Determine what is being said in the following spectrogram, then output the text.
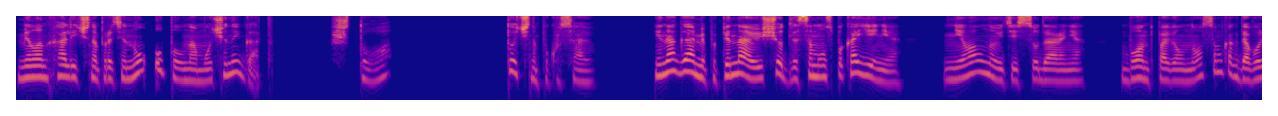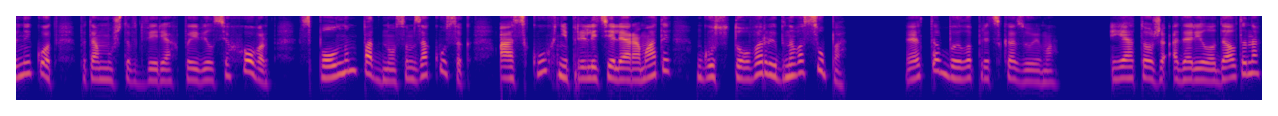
меланхолично протянул уполномоченный гад. Что? Точно покусаю. И ногами попинаю еще для самоуспокоения. «Не волнуйтесь, сударыня». Бонд повел носом, как довольный кот, потому что в дверях появился Ховард с полным подносом закусок, а с кухни прилетели ароматы густого рыбного супа. Это было предсказуемо. Я тоже одарила Далтона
